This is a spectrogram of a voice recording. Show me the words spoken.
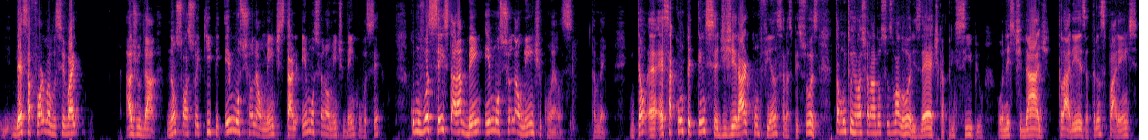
Dessa forma você vai ajudar não só a sua equipe emocionalmente, estar emocionalmente bem com você, como você estará bem emocionalmente com elas também. Então, é, essa competência de gerar confiança nas pessoas está muito relacionada aos seus valores, ética, princípio, honestidade, clareza, transparência.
